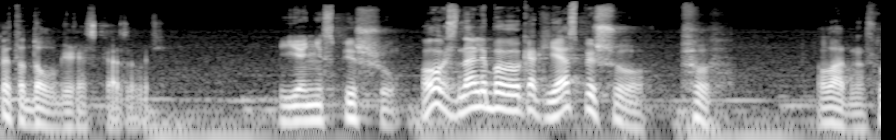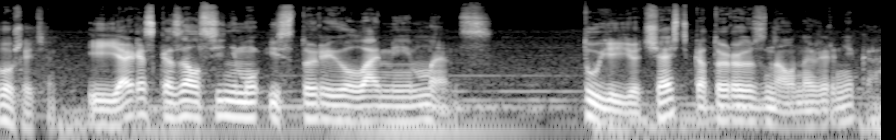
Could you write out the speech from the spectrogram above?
это долго рассказывать. Я не спешу. Ох, знали бы вы, как я спешу. Фух. Ладно, слушайте. И я рассказал Синему историю Ламии Мэнс. Ту ее часть, которую знал наверняка.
